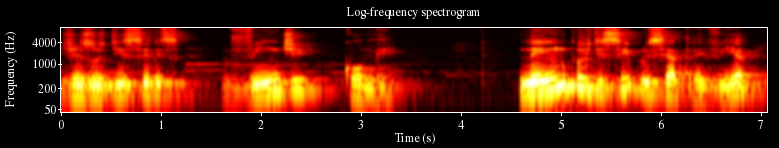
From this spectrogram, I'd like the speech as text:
Jesus disse-lhes: Vinde comer. Nenhum dos discípulos se atrevia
